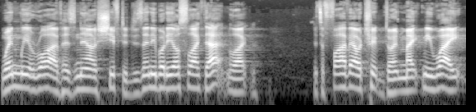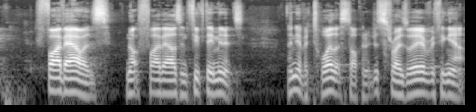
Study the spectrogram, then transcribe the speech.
When we arrive has now shifted. Is anybody else like that? Like, it's a five hour trip, don't make me wait five hours, not five hours and 15 minutes. Then you have a toilet stop and it just throws everything out.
